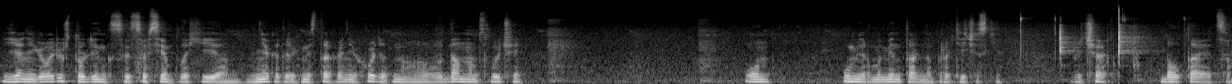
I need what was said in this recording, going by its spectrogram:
Я не говорю, что линксы совсем плохие. В некоторых местах они ходят, но в данном случае он умер моментально практически. Рычаг болтается.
